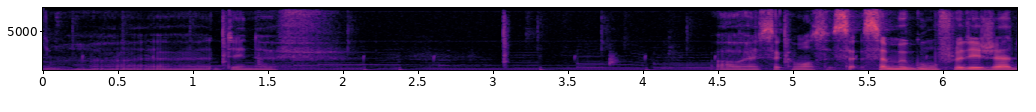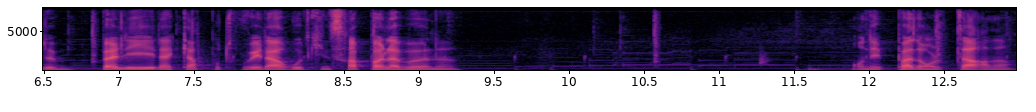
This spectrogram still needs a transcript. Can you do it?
Euh, D9. Ah ouais, ça commence. ça me gonfle déjà de balayer la carte pour trouver la route qui ne sera pas la bonne. On n'est pas dans le Tarn. Hein.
